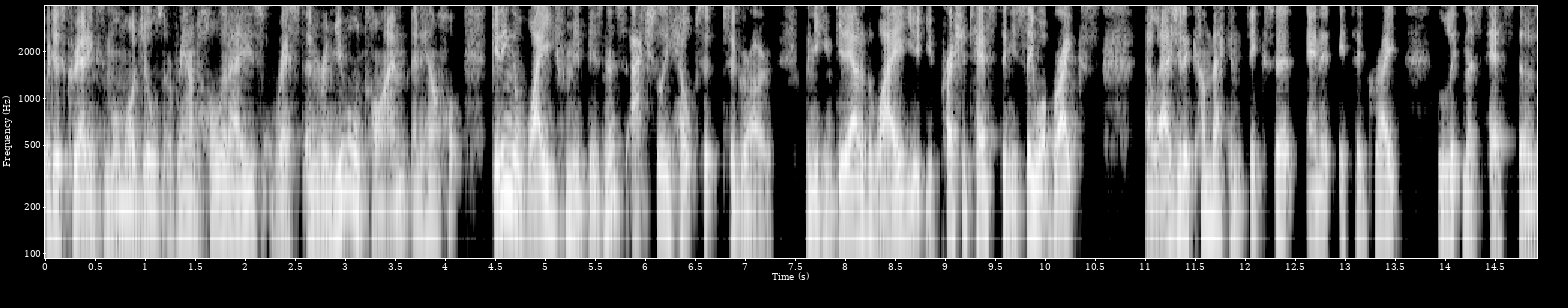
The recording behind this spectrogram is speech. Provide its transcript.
we're just creating some more modules around holidays, rest, and renewal time, and how ho- getting away from your business actually helps it to grow. When you can get out of the way, you, you pressure test and you see what breaks, allows you to come back and fix it, and it, it's a great litmus test of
